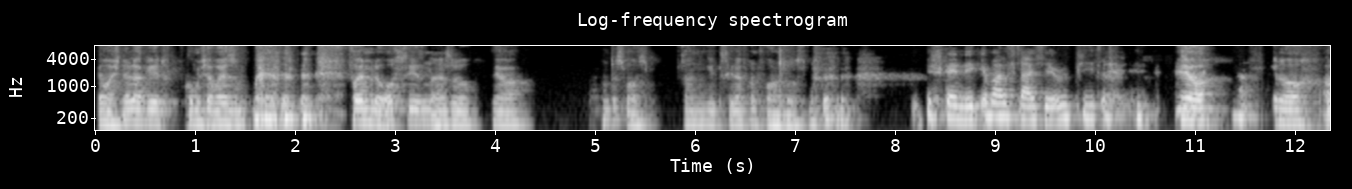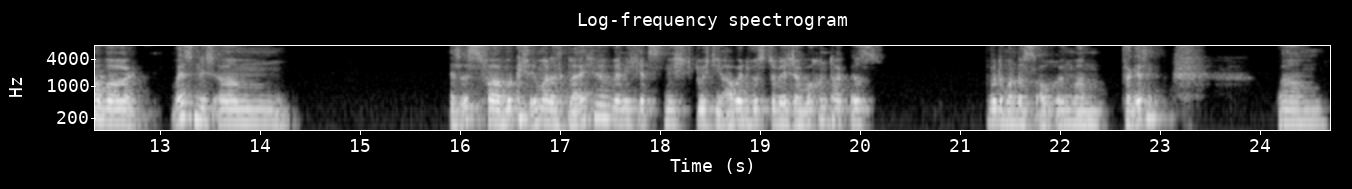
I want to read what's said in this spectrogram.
immer schneller geht, komischerweise. Vor allem in der Off-Season, also ja, und das war's. Dann geht's wieder von vorne los. Beständig, immer das gleiche, Repeat. Ja, genau, aber weiß nicht, ähm, es ist zwar wirklich immer das Gleiche, wenn ich jetzt nicht durch die Arbeit wüsste, welcher Wochentag ist, würde man das auch irgendwann vergessen. Ähm,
